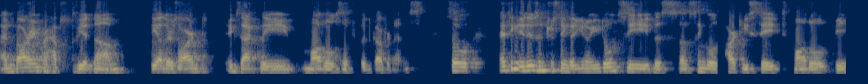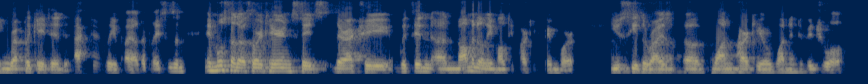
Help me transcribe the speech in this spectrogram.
And barring perhaps Vietnam, the others aren't exactly models of good governance. So I think it is interesting that you know you don't see this uh, single party state model being replicated actively by other places, and in most other authoritarian states, they're actually within a nominally multi-party framework. You see the rise of one party or one individual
